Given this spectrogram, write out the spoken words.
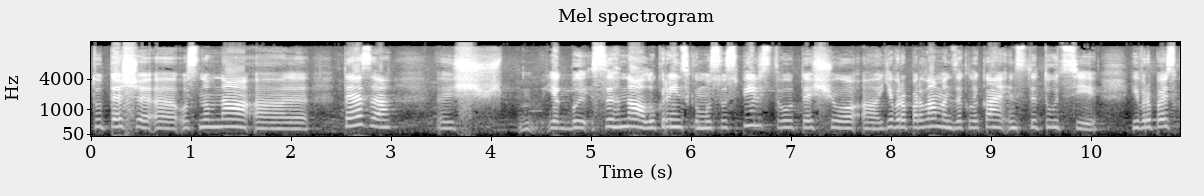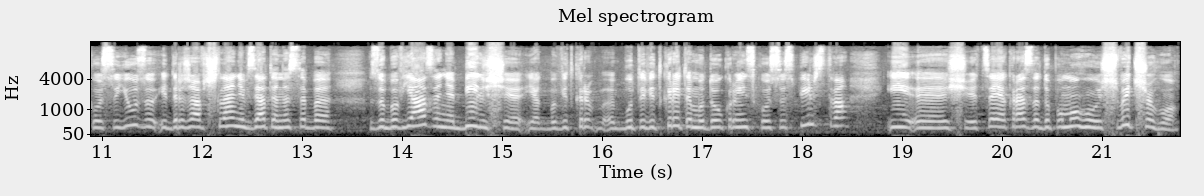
тут теж е, основна е, теза. е, Якби сигнал українському суспільству, те, що Європарламент закликає інституції Європейського союзу і держав-членів взяти на себе зобов'язання більше якби бути відкритими до українського суспільства, і це якраз за допомогою швидшого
